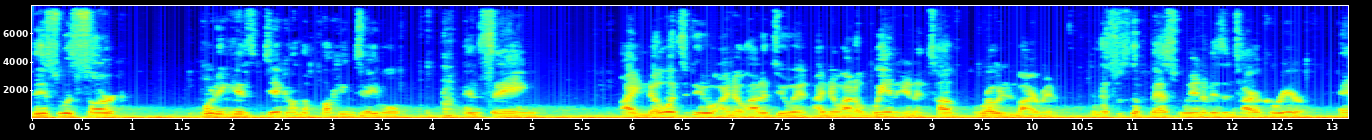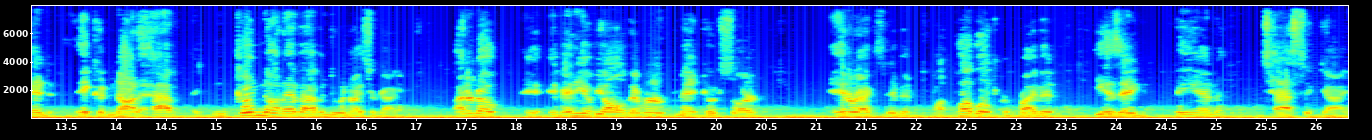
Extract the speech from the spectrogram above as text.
This was Sark putting his dick on the fucking table and saying, I know what to do. I know how to do it. I know how to win in a tough road environment. And this was the best win of his entire career. And it could not have could not have happened to a nicer guy. I don't know if any of y'all have ever met Coach Sark, interacted with him in public or private. He is a fantastic guy.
